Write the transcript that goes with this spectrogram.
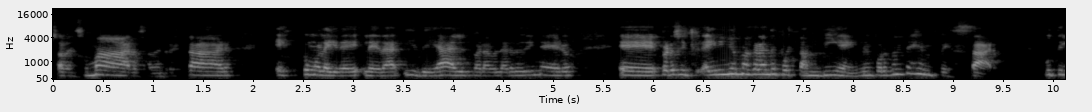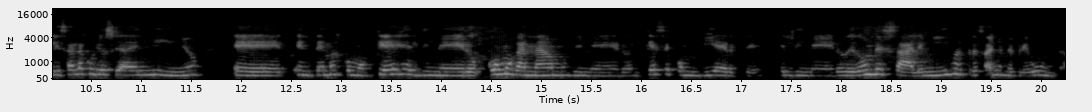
saben sumar, saben restar, es como la, la edad ideal para hablar de dinero. Eh, pero si hay niños más grandes, pues también. Lo importante es empezar, utilizar la curiosidad del niño eh, en temas como qué es el dinero, cómo ganamos dinero, en qué se convierte el dinero, de dónde sale. Mi hijo de tres años me pregunta,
